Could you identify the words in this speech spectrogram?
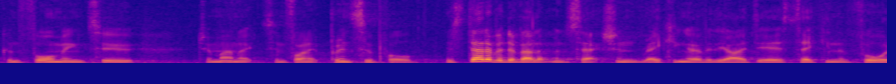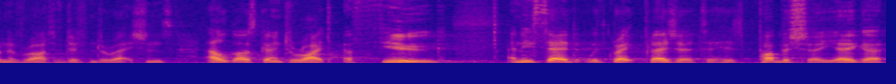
conforming to Germanic symphonic principle, instead of a development section, raking over the ideas, taking them forward in a variety of different directions, Elgar's going to write a fugue. And he said with great pleasure to his publisher, Jaeger,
